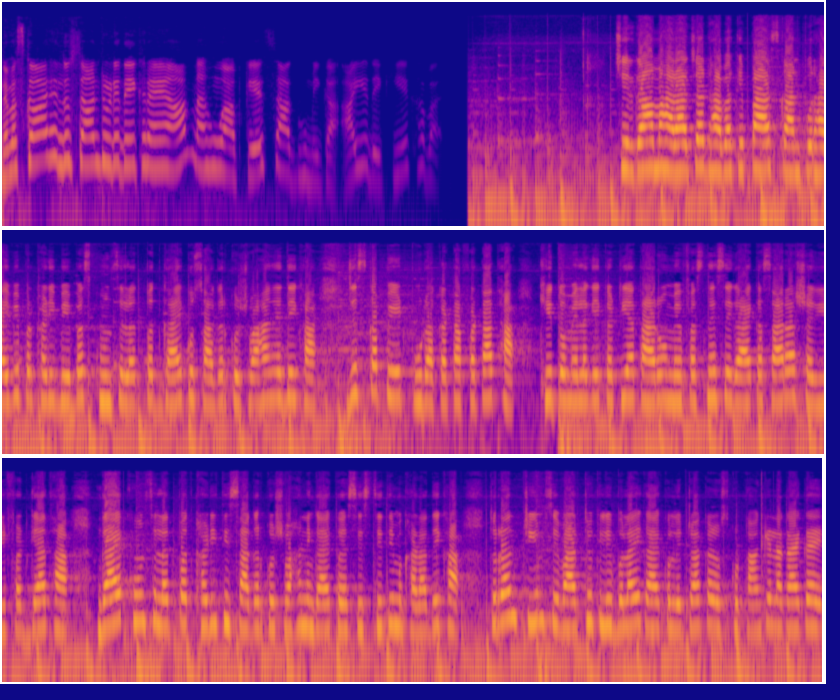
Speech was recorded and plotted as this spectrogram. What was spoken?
नमस्कार, हिंदुस्तान टुडे देख रहे हैं आप। मैं हूँ आपके साथ भूमिका। आइए देखिए खबर। चिरगांव महाराजा ढाबा के पास कानपुर हाईवे पर खड़ी बेबस खून से लथपथ गाय को सागर कुशवाहा ने देखा, जिसका पेट पूरा कटा फटा था। खेतों में लगे कटिया तारों में फंसने से गाय का सारा शरीर फट गया था। गाय खून से लथपथ खड़ी थी, सागर कुशवाहा ने गाय को ऐसी स्थिति में खड़ा देखा। तुरंत टीम सेवार्थियों के लिए बुलाई, गाय को लिटाकर उसको टांके लगाए गए।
